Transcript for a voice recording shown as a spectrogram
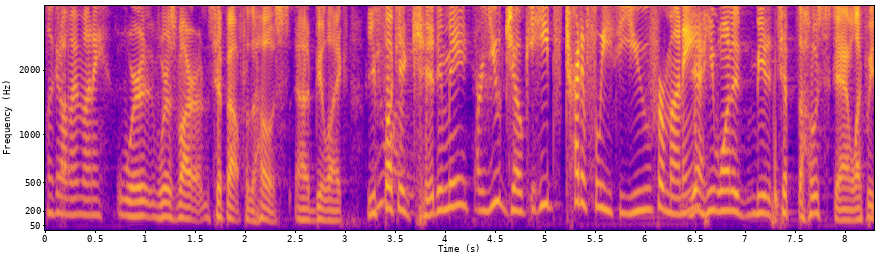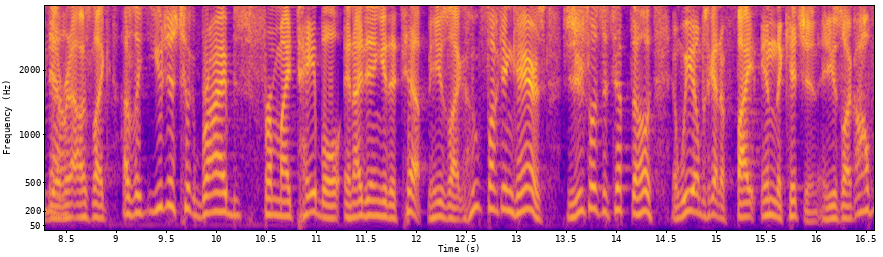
Look at all my money. Uh, where, "Where's my tip out for the host?" And I'd be like, "Are you, fucking kidding me?" Are you joking? He'd try to fleece you for money. Yeah, he wanted me to tip the host stand like we did. No. every- I was like, I was like, you just took bribes from my table and I didn't get a tip. And he was like, who fucking cares? You're supposed to tip the host. And we almost got in a fight in the kitchen. And he's like, oh,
